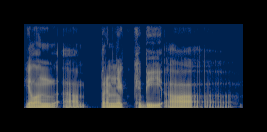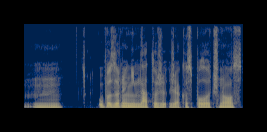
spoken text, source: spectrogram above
je len um, pre mňa keby um, upozornením na to, že, že ako spoločnosť,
